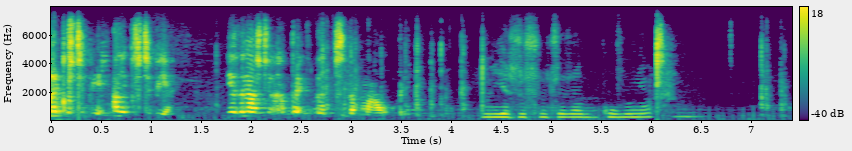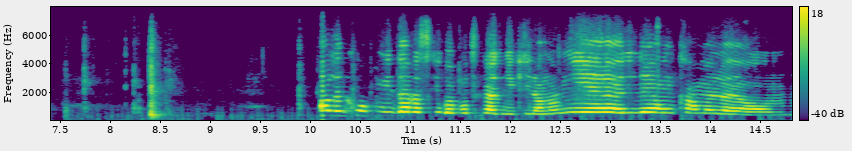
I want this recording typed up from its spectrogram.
Ale goście bije, ale goście bije. 11 HP, to mało. No Jezus, no co za gówniarz. Ale chłop mi zaraz chyba podkradnie killa. No nie, Leon Kameleon.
